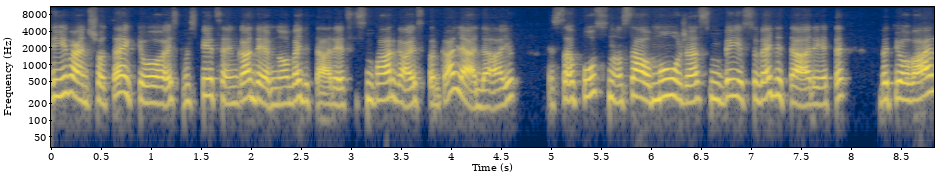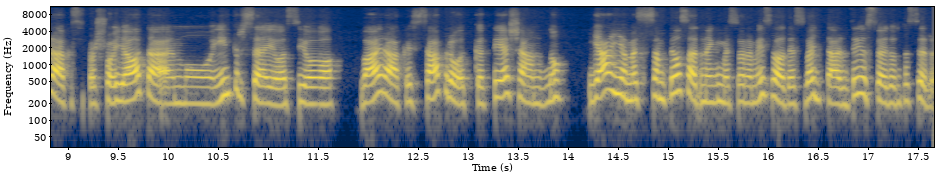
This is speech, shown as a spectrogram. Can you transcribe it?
dīvaini šo teikt, jo es pirms pieciem gadiem no vegetārietes esmu pārgājis par gaļēdāju. Es savu pusi no sava mūža esmu bijusi vegetāriete, bet jo vairāk es par šo jautājumu interesējos, jo vairāk es saprotu, ka tiešām, nu, jā, ja mēs esam pilsētnieki, mēs varam izvēlēties vegetāru dzīvesveidu, un tas ir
